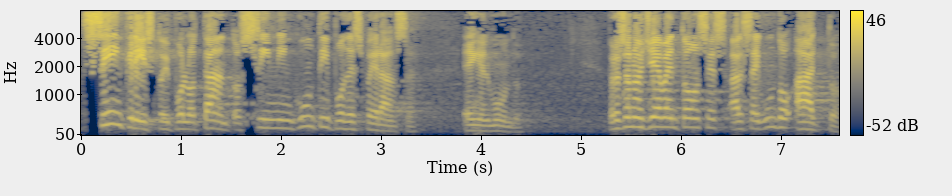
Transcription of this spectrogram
sin Cristo y por lo tanto sin ningún tipo de esperanza en el mundo. Pero eso nos lleva entonces al segundo acto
